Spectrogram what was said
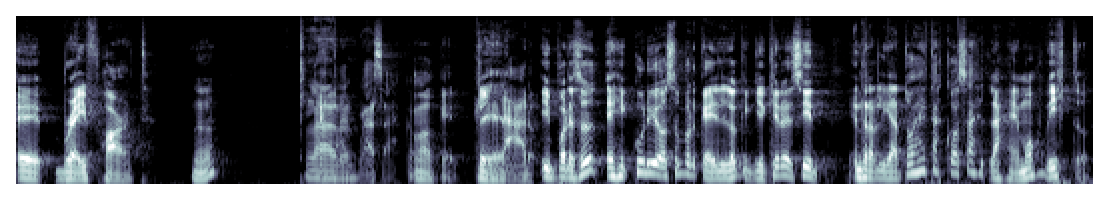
eh, Braveheart, ¿no? Claro. Como que, claro. Y por eso es curioso porque es lo que yo quiero decir. En realidad, todas estas cosas las hemos visto.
